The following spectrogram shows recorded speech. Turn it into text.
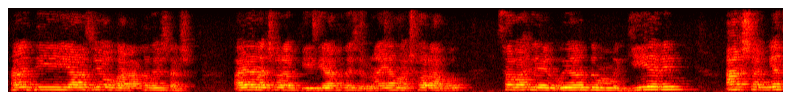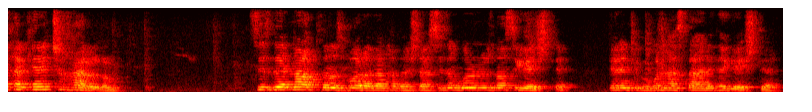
Hadi yazıyorlar arkadaşlar. Ayağına çorap giydi arkadaşlar. Ayağıma çorabı sabahleyin uyandım mı giyerim. Akşam yatarken çıkarırım. Sizler ne yaptınız bu arada arkadaşlar? Sizin gününüz nasıl geçti? Benimki bugün hastanede geçti.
